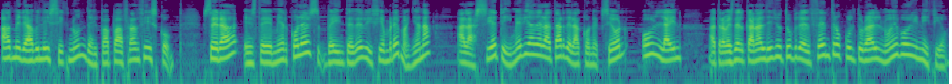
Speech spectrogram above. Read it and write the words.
Admirabilis Signum del Papa Francisco. Será este miércoles 20 de diciembre, mañana, a las siete y media de la tarde, la conexión online a través del canal de YouTube del Centro Cultural Nuevo Inicio.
